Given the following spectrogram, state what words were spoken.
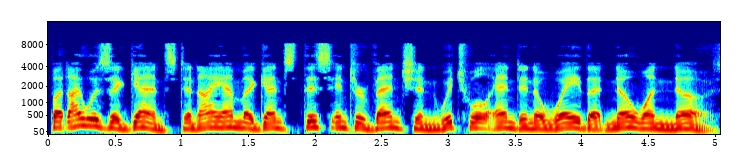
But I was against and I am against this intervention which will end in a way that no one knows."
